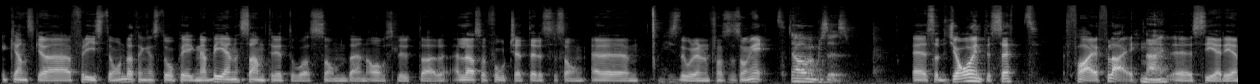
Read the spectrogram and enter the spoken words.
ganska fristående, att den kan stå på egna ben samtidigt då som den avslutar, eller alltså fortsätter säsong, eh, historien från säsong ett. Ja, men precis. Eh, så att jag har inte sett Firefly, Nej. eh,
